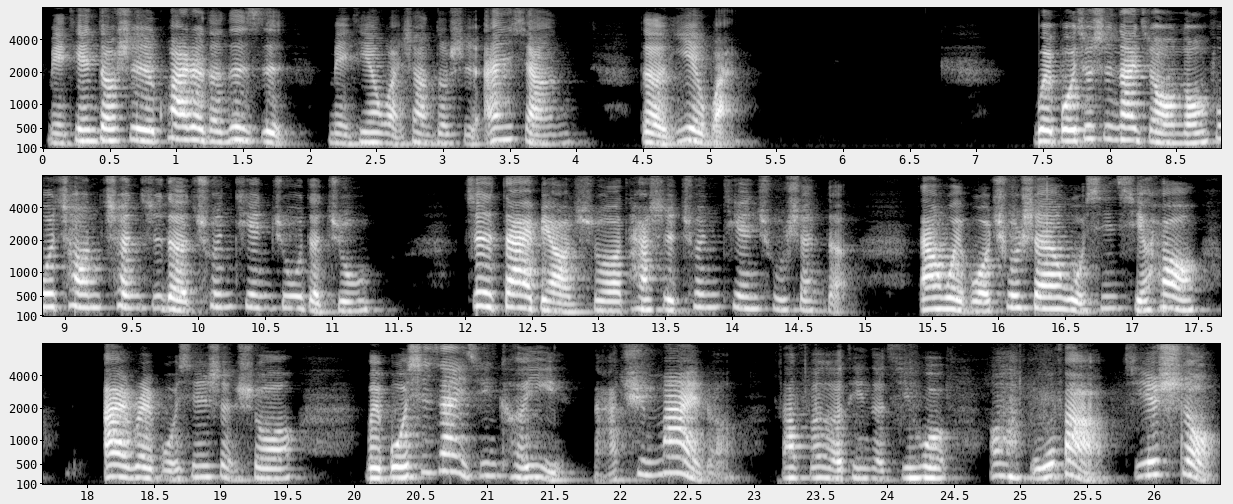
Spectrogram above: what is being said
每天都是快乐的日子，每天晚上都是安详的夜晚。韦伯就是那种农夫称称之的春天猪的猪，这代表说他是春天出生的。当韦伯出生五星期后，艾瑞伯先生说：“韦伯现在已经可以拿去卖了。”那芬儿听得几乎啊无法接受。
